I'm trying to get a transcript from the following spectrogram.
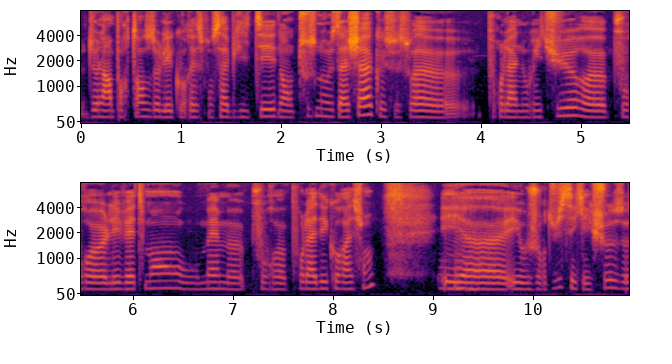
de l'importance de l'éco-responsabilité dans tous nos achats, que ce soit euh, pour la nourriture, pour les vêtements ou même pour, pour la décoration. Et, et aujourd'hui, c'est quelque chose,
